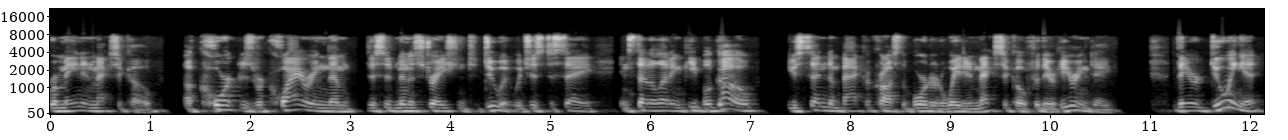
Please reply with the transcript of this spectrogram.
remain in Mexico. A court is requiring them, this administration, to do it, which is to say, instead of letting people go, you send them back across the border to wait in Mexico for their hearing date. They're doing it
